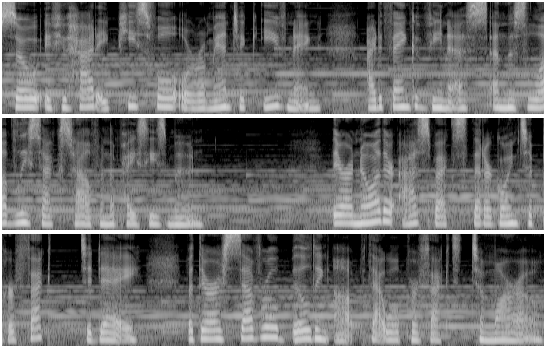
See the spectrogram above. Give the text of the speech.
So, if you had a peaceful or romantic evening, I'd thank Venus and this lovely sextile from the Pisces moon. There are no other aspects that are going to perfect today, but there are several building up that will perfect tomorrow.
